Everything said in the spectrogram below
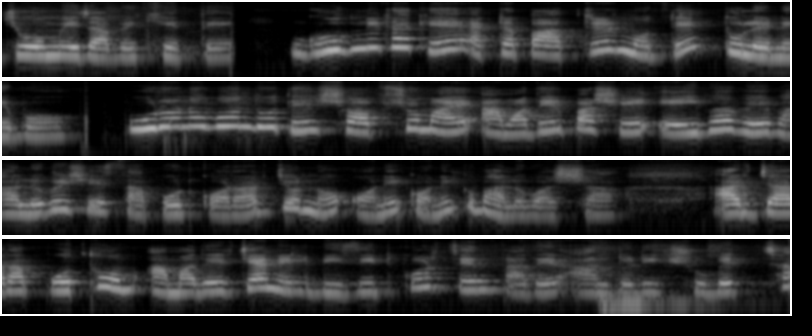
জমে যাবে খেতে। ঘুগনিটাকে একটা পাত্রের মধ্যে তুলে নেব। পুরনো বন্ধুদের সবসময় আমাদের পাশে এইভাবে ভালোবেসে সাপোর্ট করার জন্য অনেক অনেক ভালোবাসা। আর যারা প্রথম আমাদের চ্যানেল ভিজিট করছেন, তাদের আন্তরিক শুভেচ্ছা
